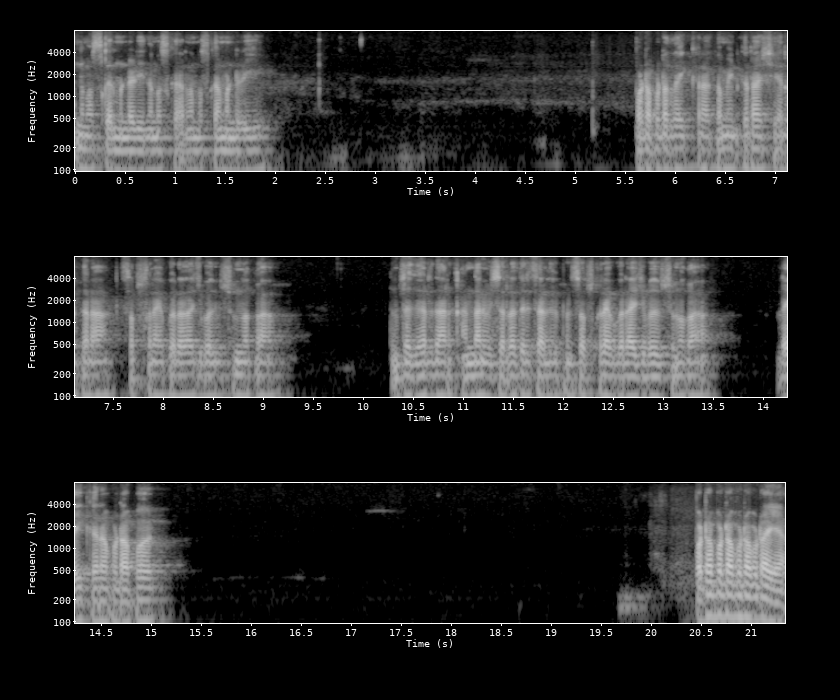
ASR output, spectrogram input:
नमस्कार मंडळी नमस्कार नमस्कार मंडळी. पटापटा लाईक करा कमेंट करा शेअर करा सबस्क्राईब करा अजिबात विसरू नका. तुमचं घरदार खानदान विसरलं तरी चालेल पण सबस्क्राईब करा अजिबात विसरू नका. लाईक करा पटापट. पटापटा पटापटा या.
